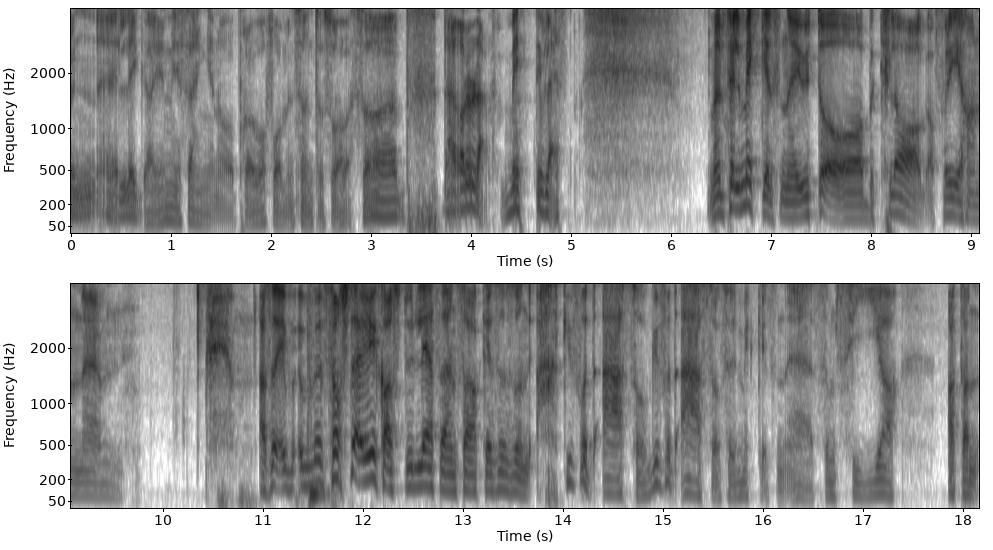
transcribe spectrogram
hun eh, ligger inne i sengen og prøver å få min sønn til å sove. Så der har du den, midt i fleisen. Men Phil Mikkelsen er ute og beklager fordi han eh, Altså, Ved første øyekast du leser den saken, så er det sånn ah, Gud, for et asshole Gud, for et asshole Phil Mikkelsen er, som sier at han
